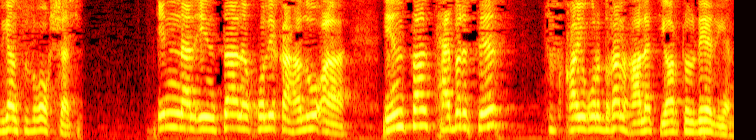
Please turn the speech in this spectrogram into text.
degan so'zga o'xshash. Innal insani xuliqa halua. Inson sabrsiz tiz qayg'uradigan holat yoritildi degan.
